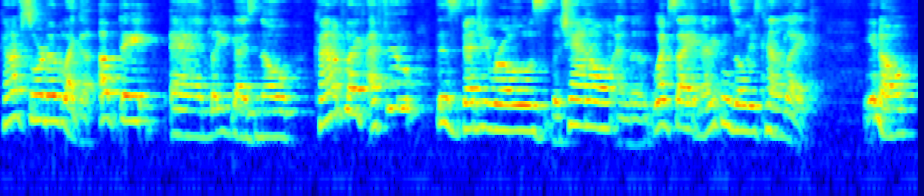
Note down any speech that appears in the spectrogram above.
kind of sort of like an update and let you guys know kind of like I feel this Veggie Rose, the channel and the website and everything's always kind of like, you know,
